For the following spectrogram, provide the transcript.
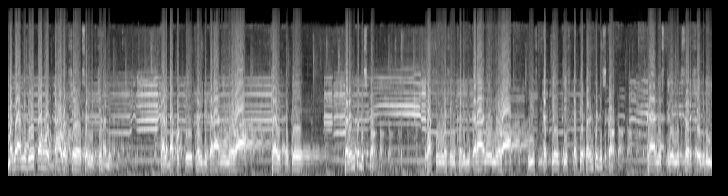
मध्ये आम्ही देत आहोत दहा वर्ष सर्व्हिसची हमी. कडबाकुट्टी खरेदी करा आणि मिळवा चाळीस टक्के पर्यंत डिस्काउंट वॉशिंग मशीन खरेदी करा आणि मिळवा वीस टक्के तीस टक्के पर्यंत डिस्काउंट फॅन इस्त्री मिक्सर शेगडी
